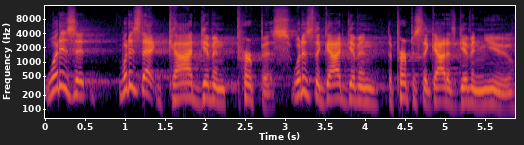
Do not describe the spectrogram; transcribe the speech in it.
What is it what is that God given purpose? What is the God given, the purpose that God has given you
